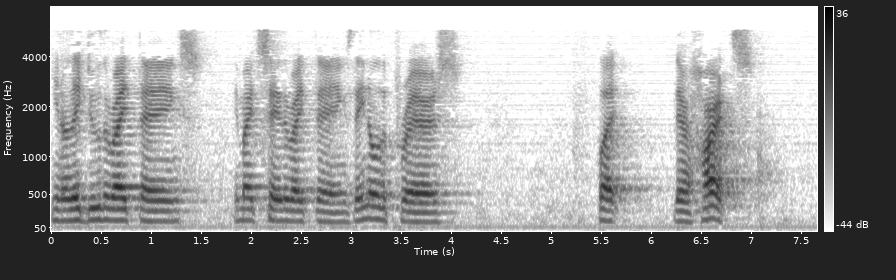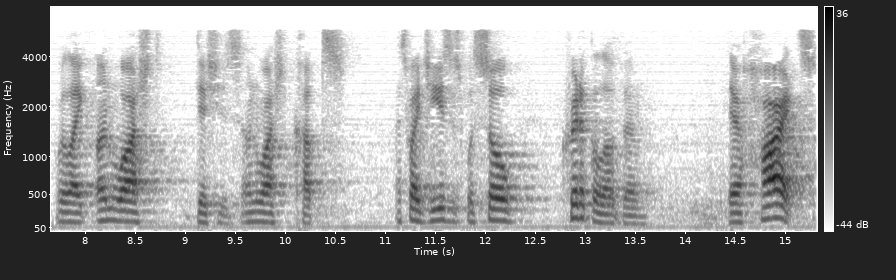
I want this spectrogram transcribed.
You know, they do the right things. They might say the right things. They know the prayers. But their hearts were like unwashed dishes, unwashed cups. That's why Jesus was so critical of them. Their hearts,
